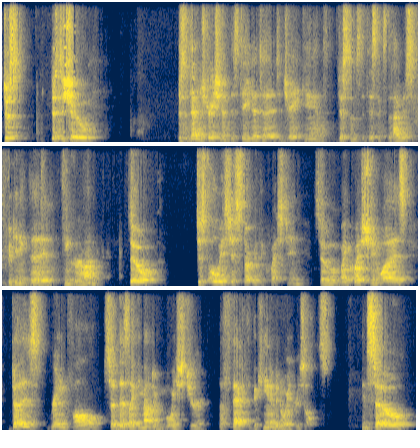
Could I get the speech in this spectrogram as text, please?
just just to show just a demonstration of this data to, to Jake and just some statistics that I was beginning to tinker on. So just always just start with the question. So my question was, does rainfall, so does like the amount of moisture affect the cannabinoid results? And so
